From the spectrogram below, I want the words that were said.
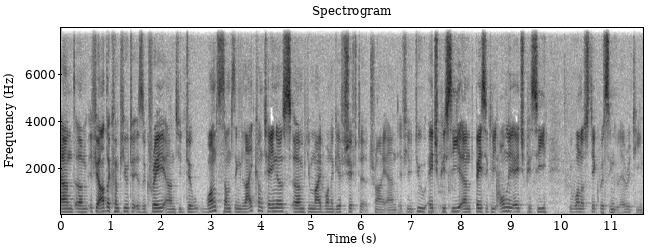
And um, if your other computer is a Cray and you do want something like containers, um, you might want to give Shifter a try. And if you do HPC and basically only HPC, you want to stick with Singularity.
